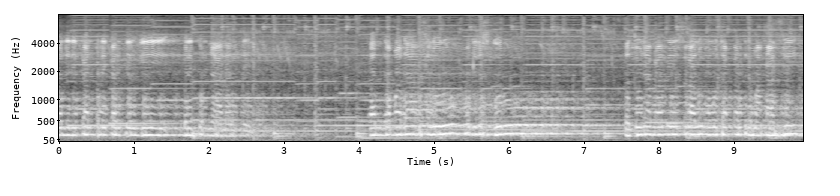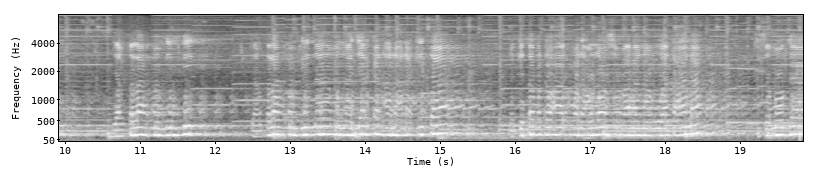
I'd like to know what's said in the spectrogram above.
pendidikan-pendidikan tinggi berikutnya nanti. Dan kepada seluruh majelis guru, tentunya kami selalu mengucapkan terima kasih yang telah membimbing yang telah membina mengajarkan anak-anak kita kita berdoa kepada Allah Subhanahu wa taala. Semoga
